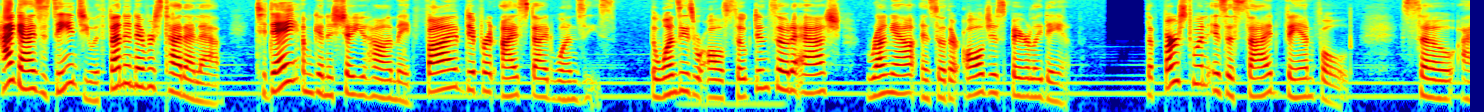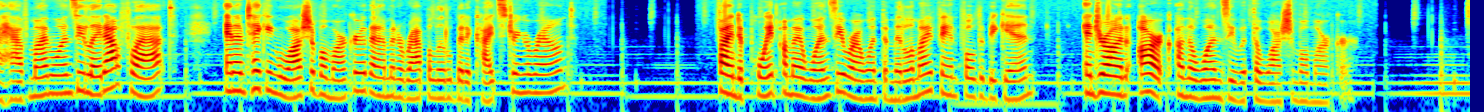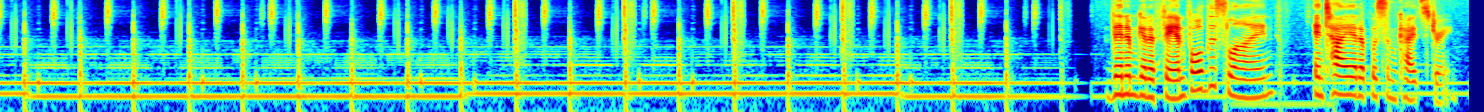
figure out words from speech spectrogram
Hi guys, it's Angie with Fun Endeavors Tie-Dye Lab. Today I'm going to show you how I made five different ice-dyed onesies. The onesies were all soaked in soda ash, wrung out, and so they're all just barely damp. The first one is a side fan fold. So I have my onesie laid out flat, and I'm taking a washable marker that I'm going to wrap a little bit of kite string around. Find a point on my onesie where I want the middle of my fan fold to begin, and draw an arc on the onesie with the washable marker. Then I'm going to fan fold this line and tie it up with some kite string.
